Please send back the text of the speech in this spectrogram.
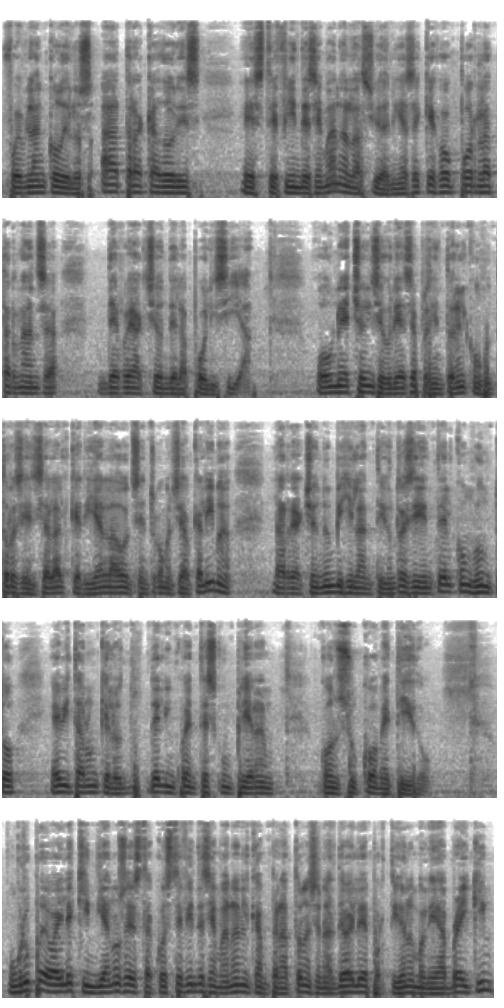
fue blanco de los atracadores este fin de semana. La ciudadanía se quejó por la tardanza de reacción de la policía. un hecho de inseguridad se presentó en el conjunto residencial Alquería al lado del centro comercial Calima. La reacción de un vigilante y un residente del conjunto evitaron que los delincuentes cumplieran con su cometido. Un grupo de baile quindiano se destacó este fin de semana en el Campeonato Nacional de Baile Deportivo en la modalidad Breaking,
